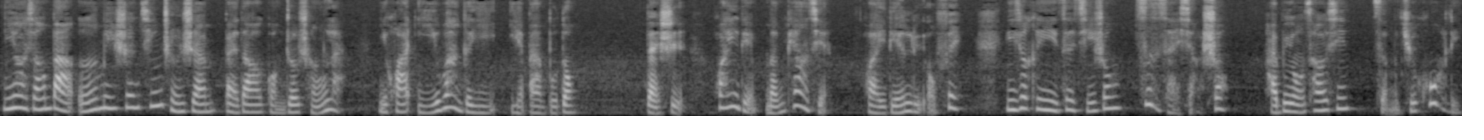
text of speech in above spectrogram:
你要想把峨眉山、青城山摆到广州城来，你花一万个亿也搬不动。但是花一点门票钱，花一点旅游费，你就可以在其中自在享受，还不用操心怎么去获利，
